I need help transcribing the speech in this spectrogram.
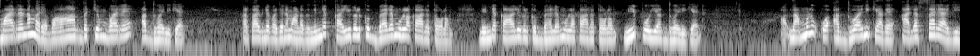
മരണം വരെ വാർദ്ധക്യം വരെ അധ്വാനിക്കാൻ. കർത്താവിന്റെ വചനമാണത്. നിന്റെ കൈകൾക്ക് ബലമുള്ള കാലത്തോളം നിന്റെ കാലുകൾക്ക് ബലമുള്ള കാലത്തോളം നീ പോയി അധ്വാനിക്കാൻ. നമ്മൾ അധ്വാനിക്കാതെ അലസരായി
